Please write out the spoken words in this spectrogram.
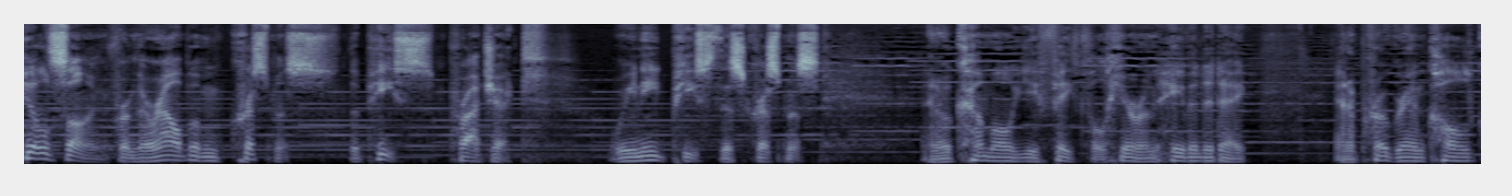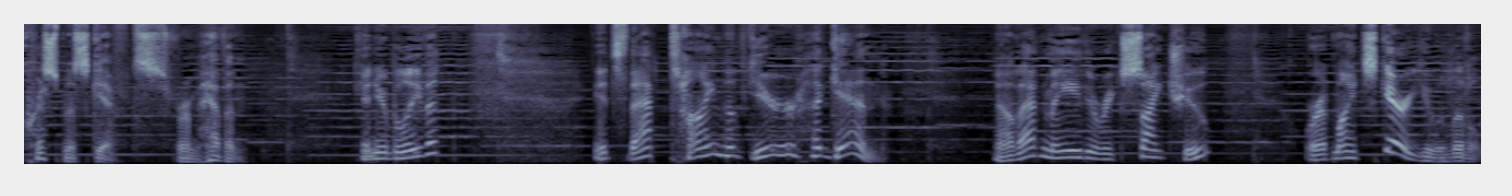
Hillsong from their album Christmas, The Peace Project. We need peace this Christmas. And oh, come all ye faithful here on Haven today, and a program called Christmas Gifts from Heaven. Can you believe it? It's that time of year again. Now, that may either excite you or it might scare you a little.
